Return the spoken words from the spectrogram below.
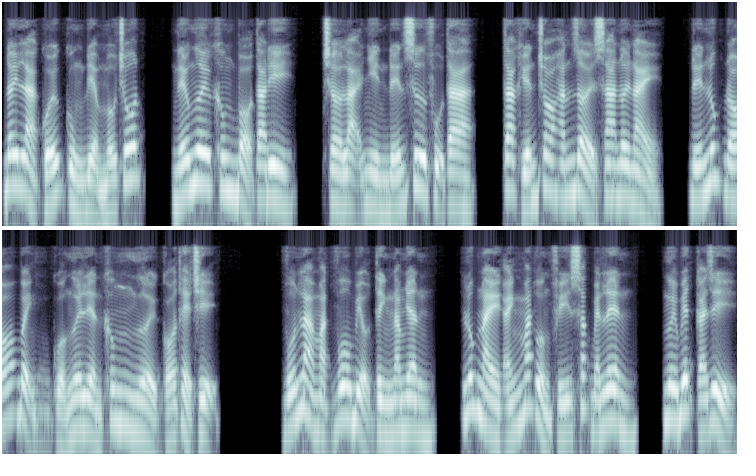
đây là cuối cùng điểm mấu chốt, nếu ngươi không bỏ ta đi, trở lại nhìn đến sư phụ ta, ta khiến cho hắn rời xa nơi này, đến lúc đó bệnh của ngươi liền không người có thể trị. Vốn là mặt vô biểu tình nam nhân, lúc này ánh mắt uổng phí sắc bén lên, ngươi biết cái gì?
